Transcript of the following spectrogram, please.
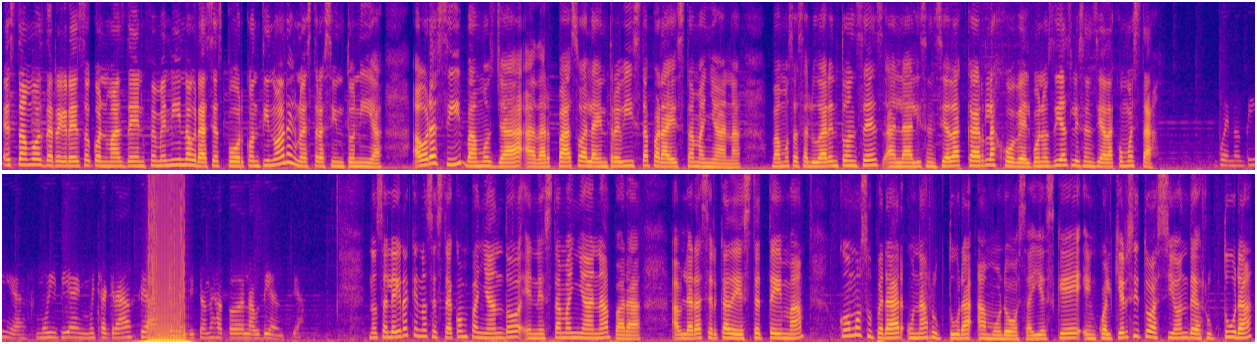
Estamos de regreso con más de En Femenino. Gracias por continuar en nuestra sintonía. Ahora sí, vamos ya a dar paso a la entrevista para esta mañana. Vamos a saludar entonces a la licenciada Carla Jovel. Buenos días, licenciada, ¿cómo está? Buenos días, muy bien, muchas gracias. Bendiciones a toda la audiencia. Nos alegra que nos esté acompañando en esta mañana para hablar acerca de este tema cómo superar una ruptura amorosa. Y es que en cualquier situación de ruptura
